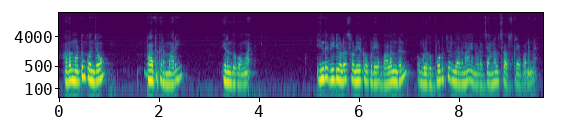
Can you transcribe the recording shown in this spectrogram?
அதை மட்டும் கொஞ்சம் பார்த்துக்கிற மாதிரி இருந்துக்கோங்க. இந்த வீடியோவில் சொல்லியிருக்கக்கூடிய பலன்கள் உங்களுக்கு பிடிச்சிருந்ததுன்னா என்னோடய சேனல் சப்ஸ்கிரைப் பண்ணுங்கள்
